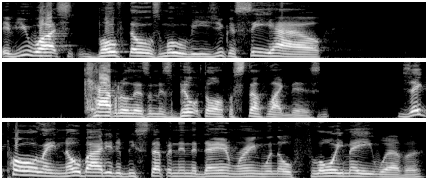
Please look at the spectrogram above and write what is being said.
if you watch both those movies, you can see how capitalism is built off of stuff like this. Jake Paul ain't nobody to be stepping in the damn ring with no Floyd Mayweather,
